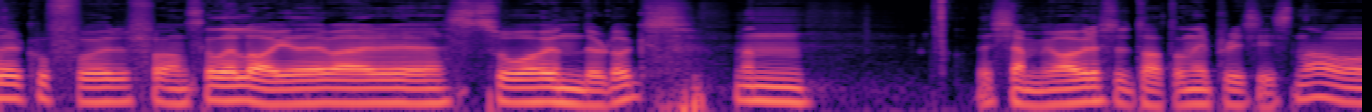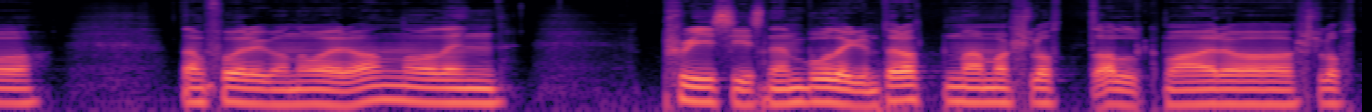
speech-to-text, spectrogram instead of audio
eh, hvorfor faen skal det laget der være eh, så underdogs? Men det kommer jo av resultatene i preseason da, og de foregående årene. Og den preseasonen Bodø-Glimt har hatt, når de har slått Alkmaar og slått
